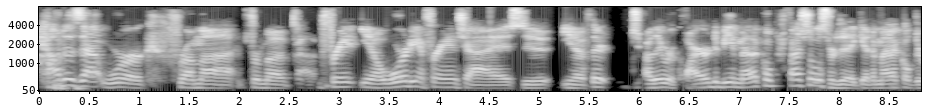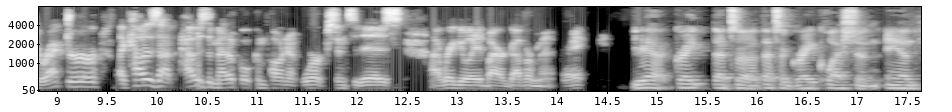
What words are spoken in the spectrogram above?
How does that work from a from a free you know awarding a franchise? Do, you know if they're are they required to be medical professionals or do they get a medical director? Like how does that how does the medical component work since it is uh, regulated by our government, right? Yeah, great. That's a that's a great question, and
